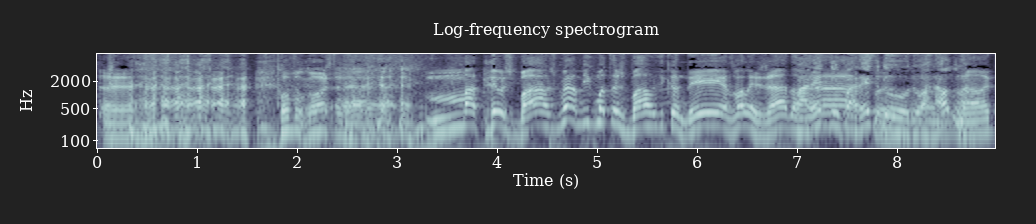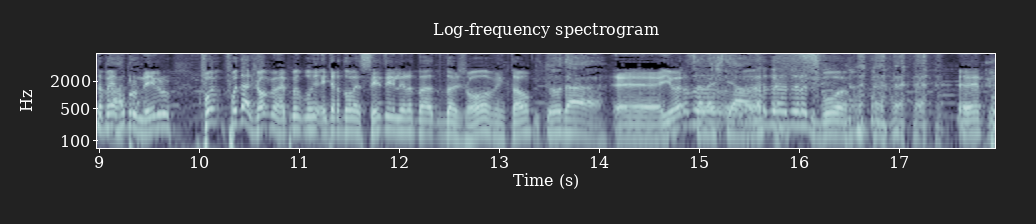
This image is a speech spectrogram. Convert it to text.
O povo gosta, né? Matheus Barros, meu amigo Matheus Barros de Candeias, valejado. Parente- parente do- do Arnaldo, não? Não, ele também é Ah, rubro-negro. Foi, foi da jovem, na época que a gente era adolescente, ele era da, da jovem e tal. E toda. É, e eu era, da- Celestial, era, né? eu era de boa. É, pô,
